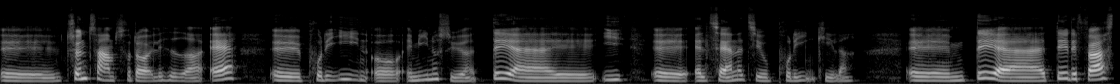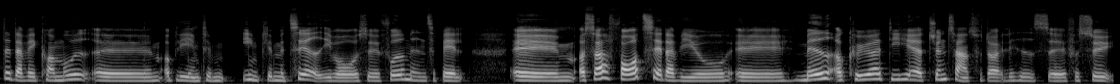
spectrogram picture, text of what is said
øh, tyndtarmsfordøjeligheder af øh, protein og aminosyre. Det er øh, i øh, alternative proteinkilder. Øh, det, er, det er det første, der vil komme ud øh, og blive implementeret i vores øh, fodermiddeltabel. Øhm, og så fortsætter vi jo øh, med at køre de her tyndtarmsfordøjelighedsforsøg. Øh,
